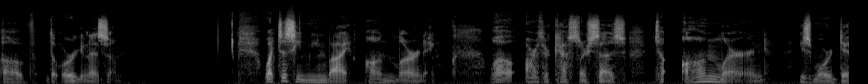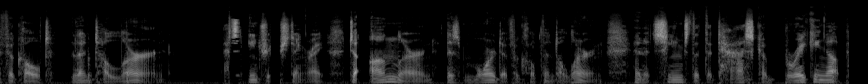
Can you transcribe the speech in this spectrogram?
of the organism. What does he mean by unlearning? Well, Arthur Koestler says to unlearn is more difficult than to learn. That's interesting, right? To unlearn is more difficult than to learn. And it seems that the task of breaking up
